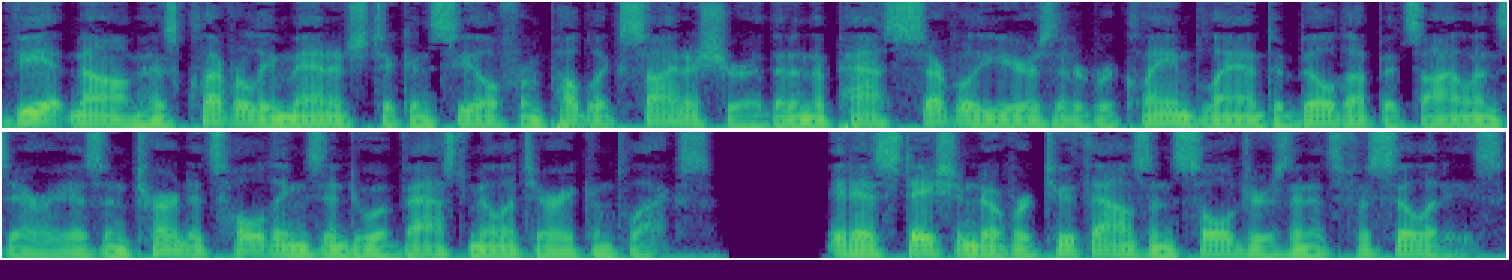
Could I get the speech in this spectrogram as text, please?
Vietnam has cleverly managed to conceal from public cynosure that in the past several years it had reclaimed land to build up its islands areas and turned its holdings into a vast military complex. It has stationed over 2,000 soldiers in its facilities,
